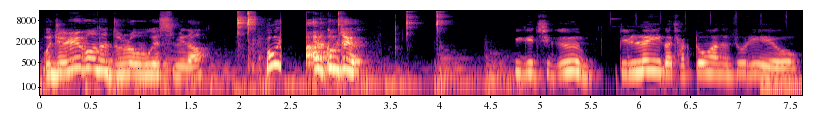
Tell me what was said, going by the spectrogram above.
먼저 1번을 눌러보겠습니다. 어, 아 깜짝이야. 이게 지금 릴레이가 작동하는 소리예요.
